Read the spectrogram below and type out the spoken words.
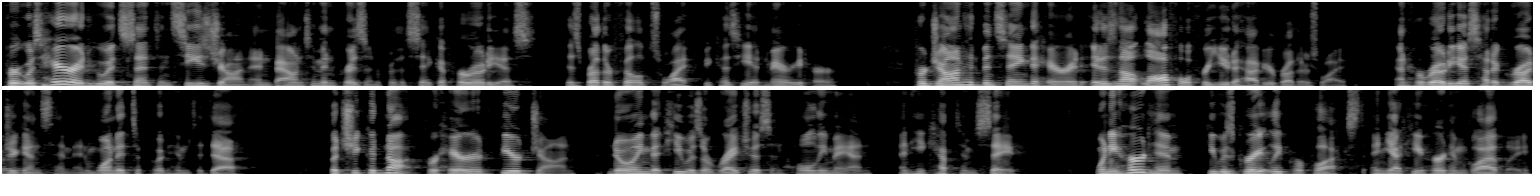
For it was Herod who had sent and seized John and bound him in prison for the sake of Herodias, his brother Philip's wife, because he had married her. For John had been saying to Herod, It is not lawful for you to have your brother's wife. And Herodias had a grudge against him and wanted to put him to death. But she could not, for Herod feared John, knowing that he was a righteous and holy man, and he kept him safe. When he heard him, he was greatly perplexed, and yet he heard him gladly.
